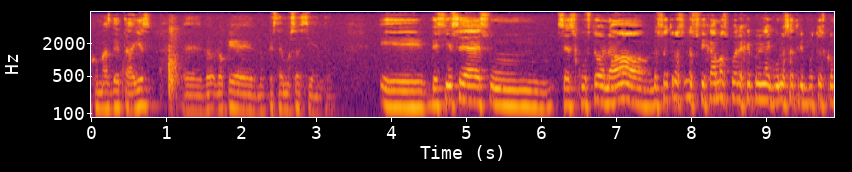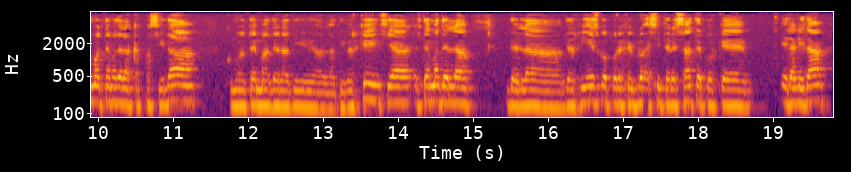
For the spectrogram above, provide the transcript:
con más detalles eh, lo, que, lo que estamos haciendo. Y decir si es, un, si es justo o no, nosotros nos fijamos, por ejemplo, en algunos atributos como el tema de la capacidad, como el tema de la, la divergencia, el tema de la, de la, del riesgo, por ejemplo, es interesante porque en realidad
